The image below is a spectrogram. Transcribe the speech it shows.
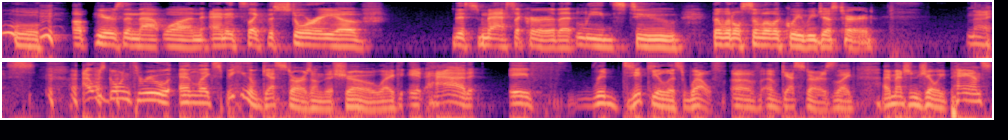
Ooh. appears in that one, and it's like the story of this massacre that leads to the little soliloquy we just heard. nice. I was going through and like speaking of guest stars on this show, like it had a f- ridiculous wealth of, of guest stars. Like I mentioned Joey Pants.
